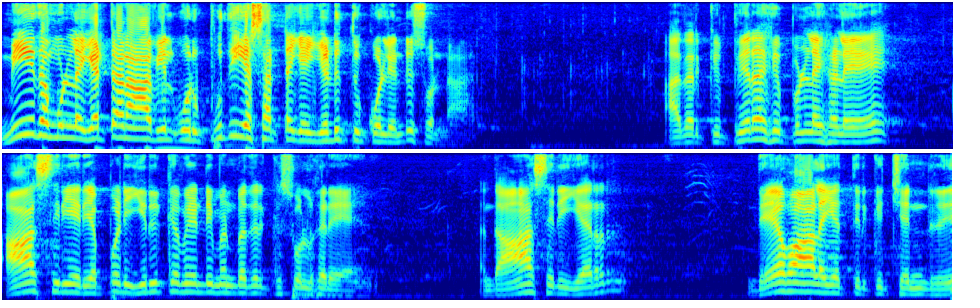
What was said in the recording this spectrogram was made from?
மீதமுள்ள எட்டனாவில் ஒரு புதிய சட்டையை எடுத்துக்கொள் என்று சொன்னார். அதற்கு பிறகு பிள்ளைகளே ஆசிரியர் எப்படி இருக்க வேண்டும் என்பதற்கு சொல்கிறேன். அந்த ஆசிரியர் தேவாலயத்திற்கு சென்று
